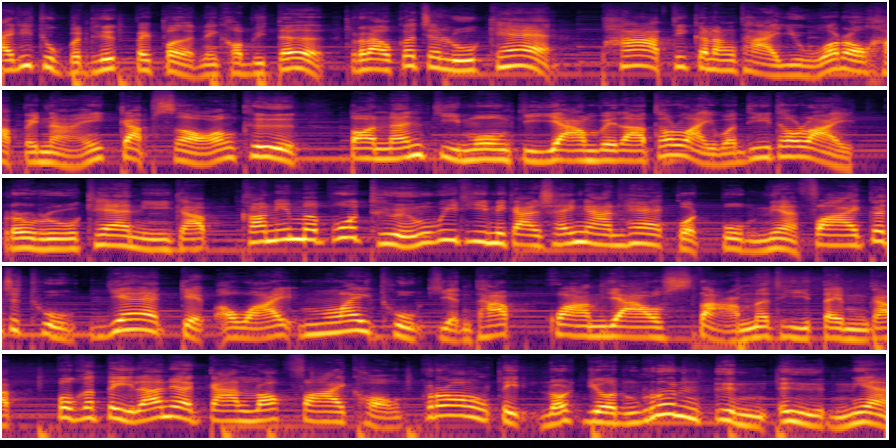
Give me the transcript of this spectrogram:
ล์ที่ถูกบันทึกไปเปิดในคอมพิวเตอร์ เราก็จะรู้แค่ ภาพที่กำลังถ่ายอยู่ว่าเราขับไปไหนกับ 2 คือ ตอนนั้นกี่โมงกี่ยามเวลาเท่าไหร่วันที่เท่าไหร่ เรารู้แค่นี้ครับ คราวนี้มาพูดถึงวิธีในการใช้งานแค่กดปุ่มเนี่ยไฟล์ก็จะถูกแยกเก็บเอาไว้ ไม่ถูกเขียนทับ ความยาว 3 นาทีเต็มครับ ปกติแล้วเนี่ยการล็อกไฟล์ของกล้องติดรถยนต์รุ่นอื่นๆเนี่ย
